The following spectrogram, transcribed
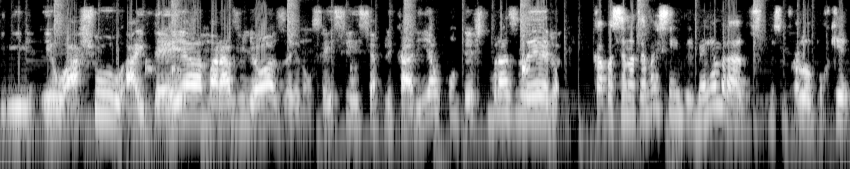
E eu acho a ideia maravilhosa. Eu não sei se se aplicaria ao contexto brasileiro. Acaba sendo até mais simples, bem lembrado, você falou, porque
